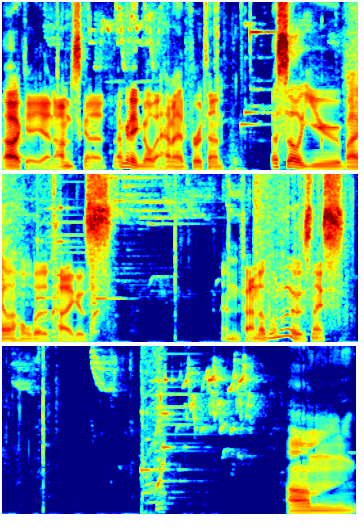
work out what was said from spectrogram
Okay, yeah, no, I'm just gonna I'm gonna ignore that hammerhead for a turn. Let's sell you, buy a whole lot of tigers. And found another one of those. Nice. Um,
